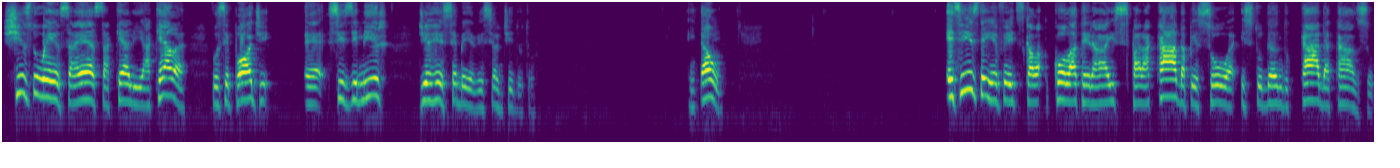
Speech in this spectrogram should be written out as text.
X doença, essa, aquela e aquela, você pode é, se eximir de receber esse antídoto. Então, existem efeitos colaterais para cada pessoa estudando cada caso.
